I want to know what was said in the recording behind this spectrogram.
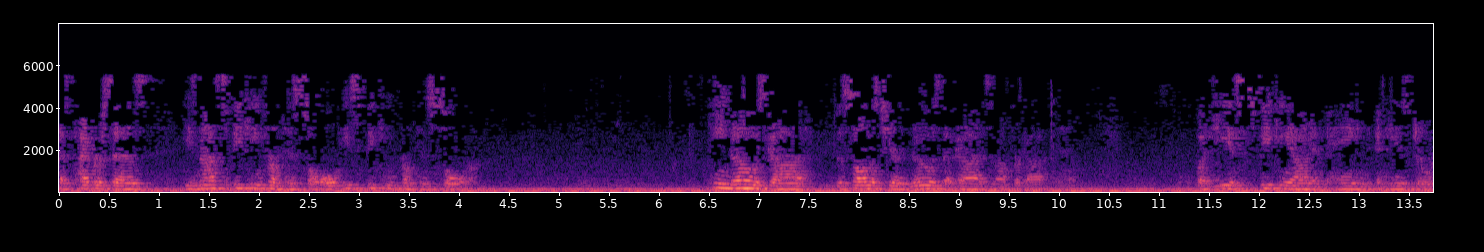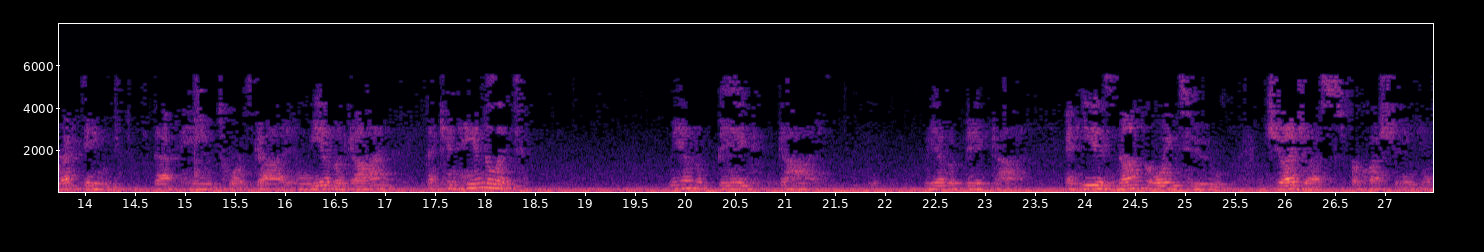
as Piper says, he's not speaking from his soul, he's speaking from his sore. He knows God, the psalmist here knows that God has not forgotten him. But he is speaking out in pain and he is directing that pain towards God. And we have a God that can handle it. We have a big God. We have a big God. And he is not going to judge us for questioning him.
